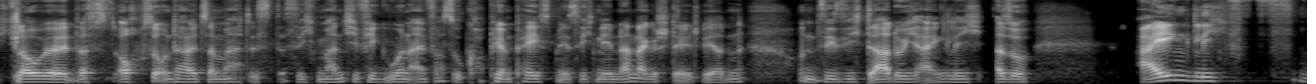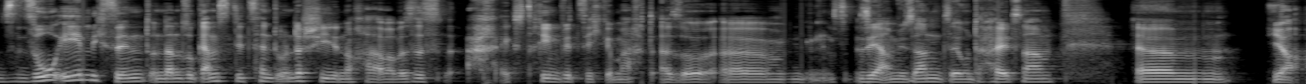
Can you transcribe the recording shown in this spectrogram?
ich glaube, was auch so unterhaltsam macht, ist, dass sich manche Figuren einfach so Copy- and Paste-mäßig nebeneinander gestellt werden und sie sich dadurch eigentlich, also eigentlich so ähnlich sind und dann so ganz dezente Unterschiede noch haben. Aber es ist ach, extrem witzig gemacht. Also ähm, sehr amüsant, sehr unterhaltsam. Ähm, ja.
